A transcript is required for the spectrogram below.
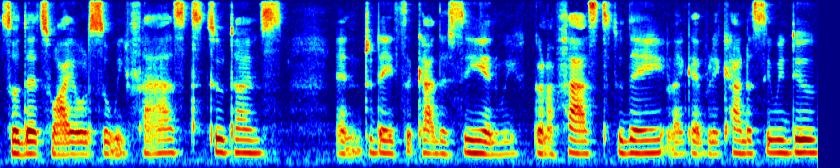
So that's why also we fast two times. And today it's Ekadasi and we're gonna fast today like every Ekadasi we do.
